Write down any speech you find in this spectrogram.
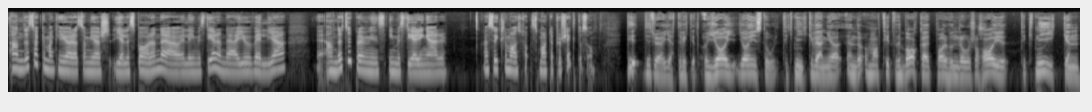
andra saker man kan göra som görs, gäller sparande eller investerande är ju att välja eh, andra typer av investeringar, alltså i klimatsmarta projekt och så. Det, det, tror jag är jätteviktigt. Och jag, jag är en stor teknikvän. Jag, ändå, om man tittar tillbaka ett par hundra år så har ju tekniken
